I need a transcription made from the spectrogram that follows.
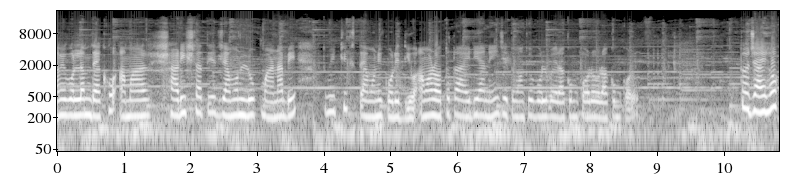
আমি বললাম, দেখো, আমার শাড়ির সাথে যেমন লুক মানাবে, তুমি ঠিক তেমনই করে দিও। আমার অতটা আইডিয়া নেই যে, তোমাকে বলব এরকম করো, ওরকম করো। তো যাই হোক,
